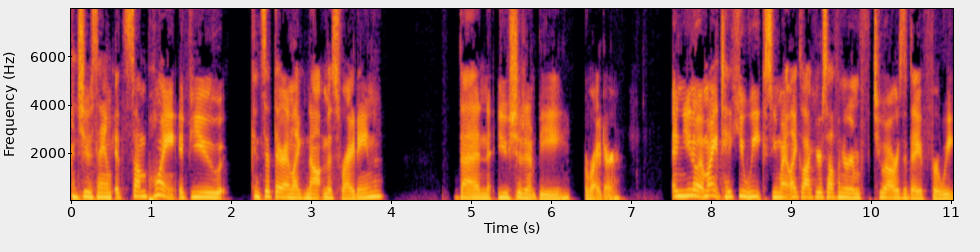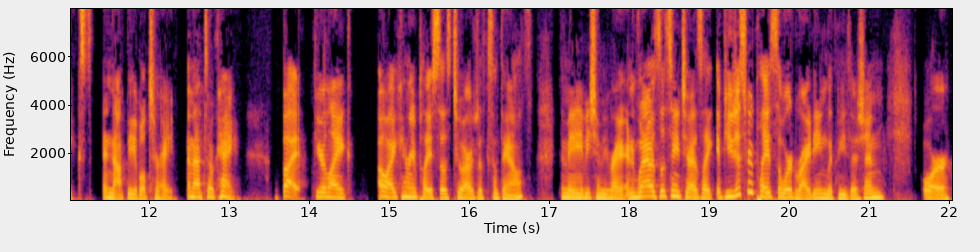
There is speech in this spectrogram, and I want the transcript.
And she was saying at some point, if you can sit there and like not miss writing, then you shouldn't be a writer. And you know, it might take you weeks. You might like lock yourself in a room for two hours a day for weeks and not be able to write. And that's okay. But if you're like, oh, I can replace those two hours with something else, then maybe you shouldn't be writing. And when I was listening to it, I was like, if you just replace the word writing with musician or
